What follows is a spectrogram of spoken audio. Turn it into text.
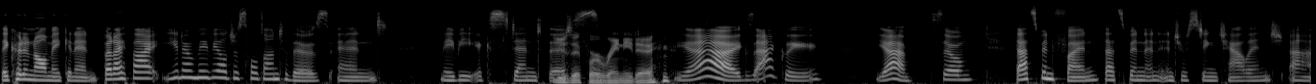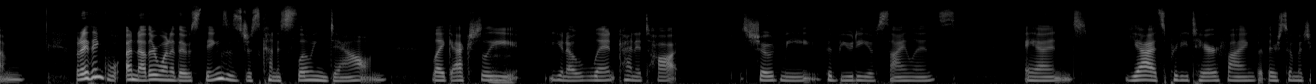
they couldn't all make it in. But I thought, you know, maybe I'll just hold on to those and maybe extend this. Use it for a rainy day. yeah, exactly. Yeah. So that's been fun. That's been an interesting challenge. Um, but I think w- another one of those things is just kind of slowing down. Like, actually, you know, Lent kind of taught, showed me the beauty of silence. And yeah, it's pretty terrifying, but there's so much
